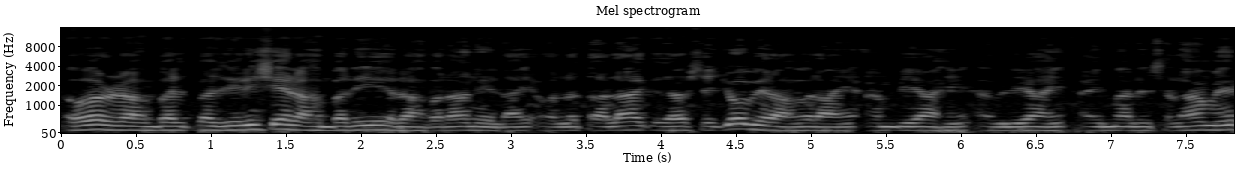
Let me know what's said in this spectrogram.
اور رہبر پذیرش رہبری رہبران الہی۔ اور اللہ تعالیٰ کی طرف سے جو بھی رہبر ہیں، انبیاء ہیں، اولیاء ہیں ام علیہ السلام ہیں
